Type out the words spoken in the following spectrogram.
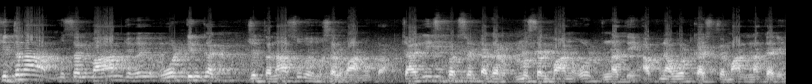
कितना मुसलमान जो है वोटिंग का जो तनासब है मुसलमानों का। 40 परसेंट अगर मुसलमान वोट न दें, अपना वोट का इस्तेमाल न करें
